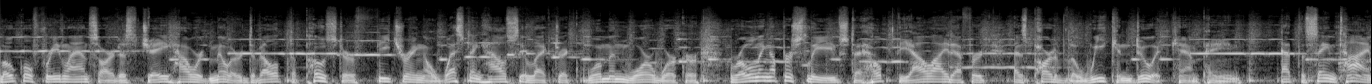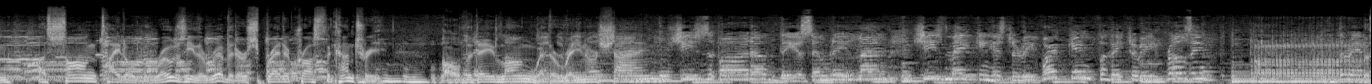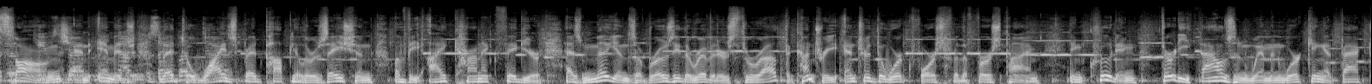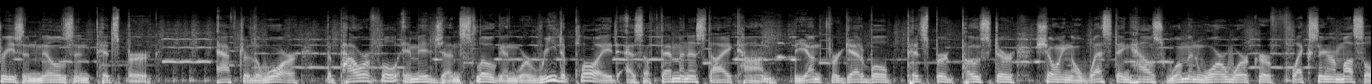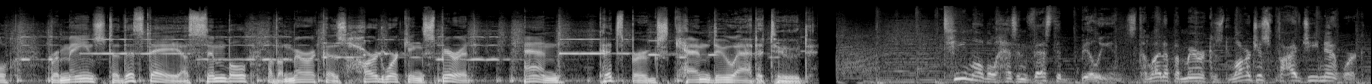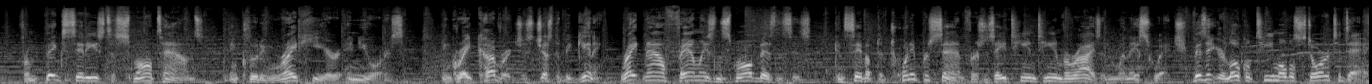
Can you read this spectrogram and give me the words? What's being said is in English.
local freelance artist J. Howard Miller developed a poster featuring a Westinghouse Electric woman war worker rolling up her sleeves to help the Allied effort as part of the We Can Do It campaign. At the same time, a song titled Rosie the Riveter spread across the country. All the day long, whether rain or shine. She's a part of the assembly line. She's making history, working for victory. Rosie. The song and image led to widespread popularization of the iconic figure as millions of Rosie the Riveters throughout the country entered the workforce for the first time, including 30,000 women working at factories and mills in Pittsburgh. After the war, the powerful image and slogan were redeployed as a feminist icon. The unforgettable Pittsburgh poster showing a Westinghouse woman war worker flexing her muscle remains to this day a symbol of America's hardworking spirit and Pittsburgh's can do attitude. T Mobile has invested billions to light up America's largest 5G network from big cities to small towns, including right here in yours. And great coverage is just the beginning. Right now, families and small businesses can save up to 20% versus AT&T and Verizon when they switch. Visit your local T-Mobile store today.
